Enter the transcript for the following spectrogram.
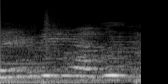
Maybe a good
